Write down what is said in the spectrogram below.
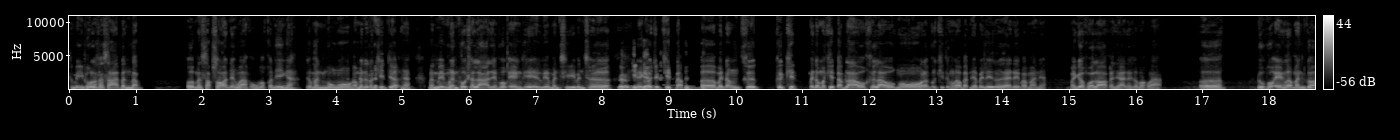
ทำไมอีพวกรัฐศาสตร์มันแบบ เออมันซับซ้อนจังวะผมบอกก็นี่ไงก็มันโง่ๆไงมันจะต้องคิดเยอะไงมันไม่เหมือนพวกฉลาดอย่างพวกเองที่เรียนบัญชีบัญเชอไม่ต้องคิดเองเยก็อะจะคิดแบบเออไม่ต้องคือคือคิดไม่ต้องมาคิดแบบเราคือเราโง่เราก็คิดของเราแบบเนี้ยไปเรื่อยๆเลยประมาณเนี้ยมันก็หัวล้อกันใหญ่เลยก็บอกว่า เออ ดูพวกเองแล้วมันก็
